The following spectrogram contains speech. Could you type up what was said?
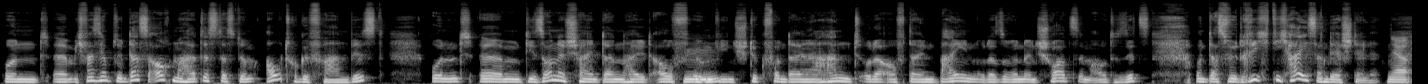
Und ähm, ich weiß nicht, ob du das auch mal hattest, dass du im Auto gefahren bist und ähm, die Sonne scheint dann halt auf mhm. irgendwie ein Stück von deiner Hand oder auf dein Bein oder so, wenn du in Shorts im Auto sitzt. Und das wird richtig heiß an der Stelle. Ja.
